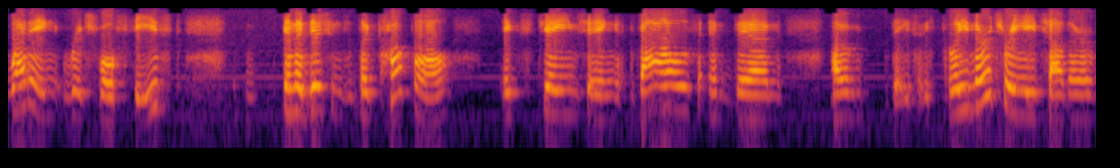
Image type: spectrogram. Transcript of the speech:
wedding ritual feast, in addition to the couple exchanging vows and then um, basically nurturing each other,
